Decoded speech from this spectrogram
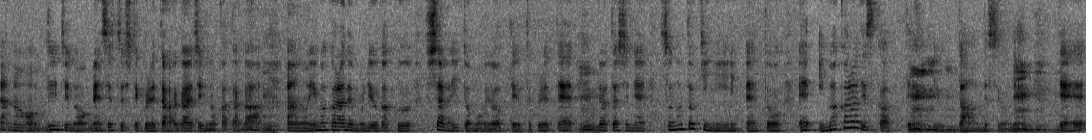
あの人事の面接してくれた外人の方が、うん、あの今からでも留学したらいいと思うよって言ってくれて、うん、で私ねその時に「えーと、え今からですか?」って言ったんですよね、で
